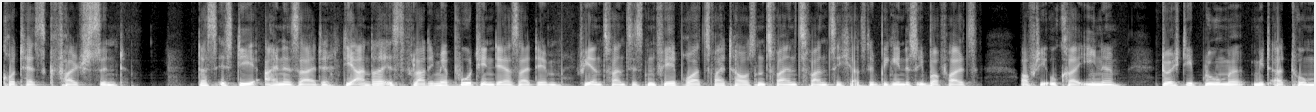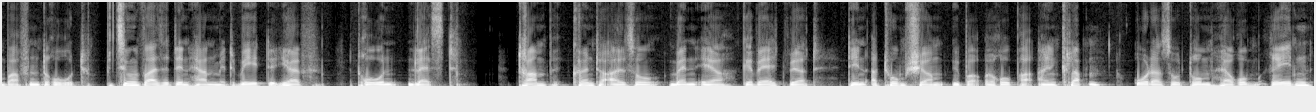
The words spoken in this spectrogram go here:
grotesk falsch sind. Das ist die eine Seite. Die andere ist Wladimir Putin, der seit dem 24. Februar 2022, also dem Beginn des Überfalls auf die Ukraine, durch die Blume mit Atomwaffen droht, beziehungsweise den Herrn Medvedev drohen lässt. Trump könnte also, wenn er gewählt wird, den Atomschirm über Europa einklappen oder so drumherum reden,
